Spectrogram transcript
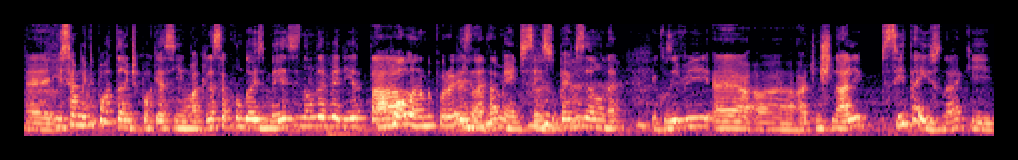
É, Isso é muito importante, porque assim, uma criança com dois meses não deveria estar. Tá, rolando por aí, né? Exatamente, sem supervisão, né? Inclusive, é, a, a Tintinali cita isso, né? Que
